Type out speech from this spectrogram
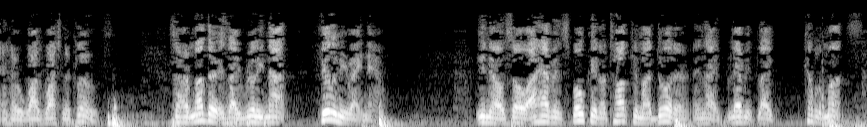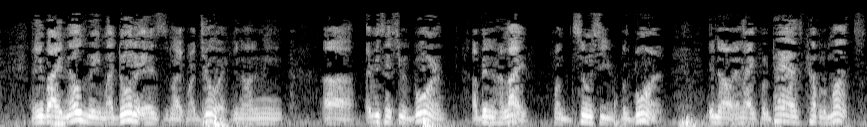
in her while I was washing her clothes. So her mother is like really not feeling me right now. You know, so I haven't spoken or talked to my daughter in like 11, like couple of months. Anybody knows me, my daughter is like my joy. You know what I mean? Uh, ever since she was born, I've been in her life from as soon as she was born. You know, and like for the past couple of months,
